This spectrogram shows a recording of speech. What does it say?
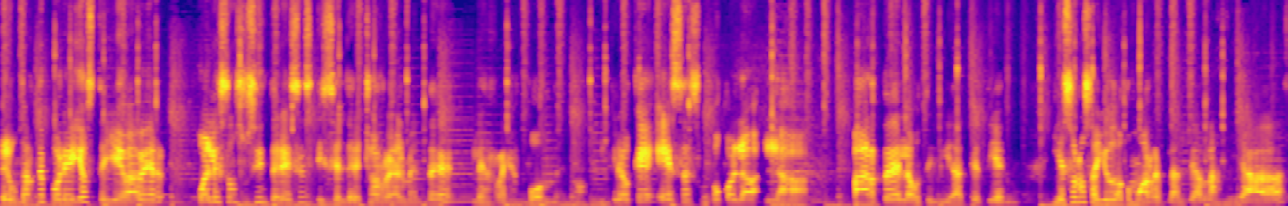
preguntarte por ellos te lleva a ver cuáles son sus intereses y si el derecho realmente les responde. ¿no? Y creo que esa es un poco la, la parte de la utilidad que tiene. Y eso nos ayuda como a replantear las miradas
